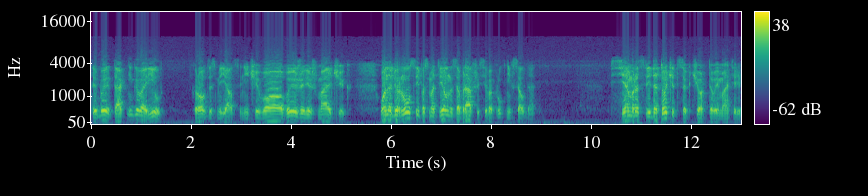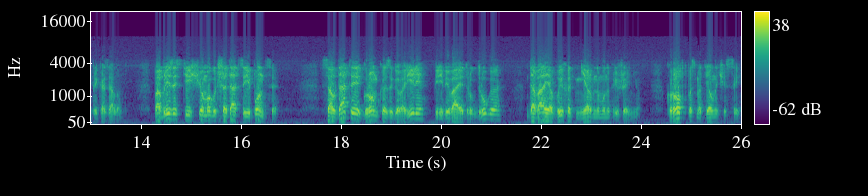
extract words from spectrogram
ты бы так не говорил». Крофт засмеялся. «Ничего, выживешь, мальчик». Он обернулся и посмотрел на собравшихся вокруг них солдат. «Всем рассредоточиться к чертовой матери», — приказал он. «Поблизости еще могут шататься японцы». Солдаты громко заговорили, перебивая друг друга, давая выход нервному напряжению. Крофт посмотрел на часы.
